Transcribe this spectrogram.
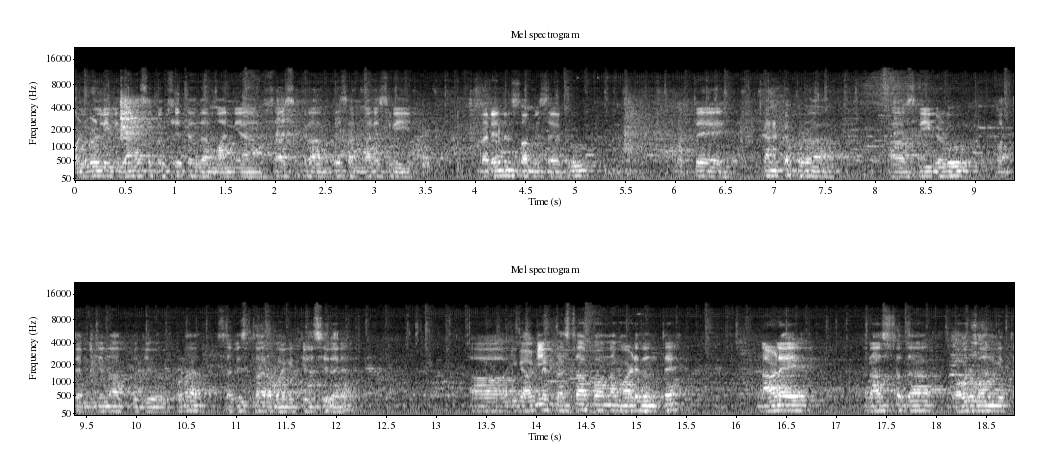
ಮಳವಳ್ಳಿ ವಿಧಾನಸಭಾ ಕ್ಷೇತ್ರದ ಮಾನ್ಯ ಶಾಸಕರಾದಂತೆ ಸನ್ಮಾನ್ಯ ಶ್ರೀ ನರೇಂದ್ರ ಸ್ವಾಮಿ ಸಾಹೇಬರು, ಮತ್ತು ಕನಕಪುರ ಶ್ರೀಗಳು, ಮತ್ತು ಮಂಜುನಾಥ್ ಬದಿಯವರು ಕೂಡ ಸವಿಸ್ತಾರವಾಗಿ ತಿಳಿಸಿದ್ದಾರೆ. ಈಗಾಗಲೇ ಪ್ರಸ್ತಾಪವನ್ನು ಮಾಡಿದಂತೆ ನಾಳೆ ರಾಷ್ಟ್ರದ ಗೌರವಾನ್ವಿತ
